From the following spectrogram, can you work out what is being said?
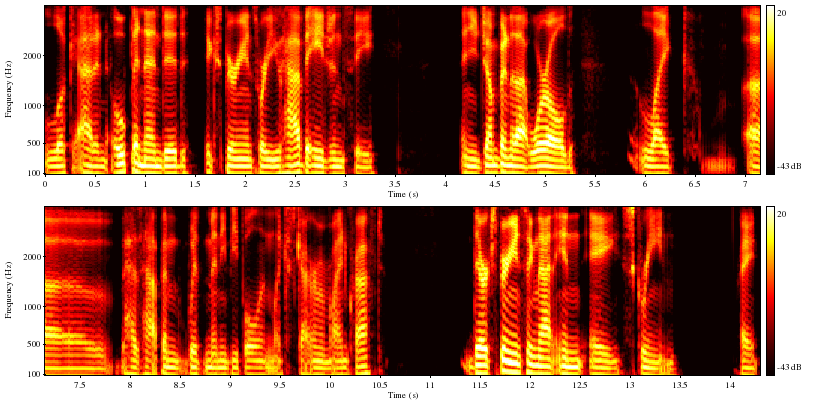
look at an open-ended experience where you have agency and you jump into that world like uh, has happened with many people in like Skyrim and Minecraft. They're experiencing that in a screen, right?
